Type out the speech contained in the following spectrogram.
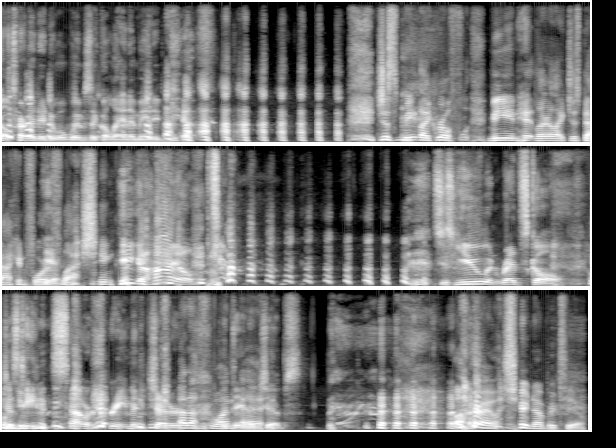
I'll turn it into a whimsical animated GIF. Just me, like real, fl- me and Hitler, like just back and forth Yeah. flashing. Higa Heil. It's just you and Red Skull oh, just eating sour cream and cheddar cut off one potato head. chips. All right, what's your number two?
